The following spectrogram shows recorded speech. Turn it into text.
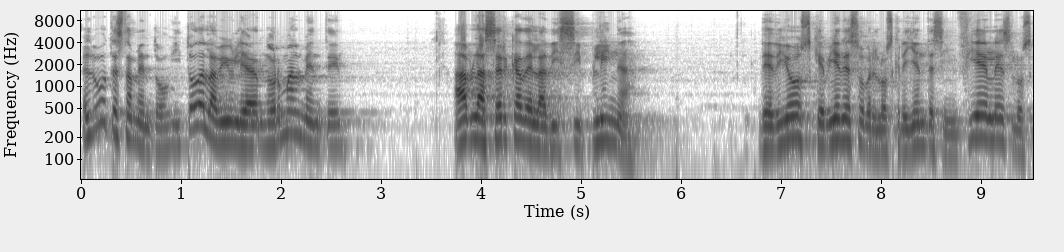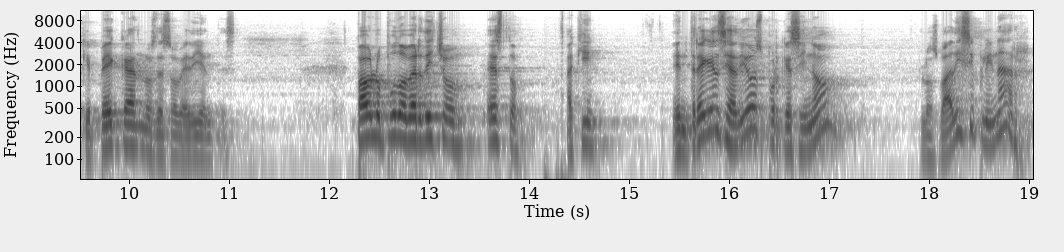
El Nuevo Testamento y toda la Biblia normalmente habla acerca de la disciplina de Dios que viene sobre los creyentes infieles, los que pecan, los desobedientes. Pablo pudo haber dicho esto aquí, entréguense a Dios porque si no, los va a disciplinar.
